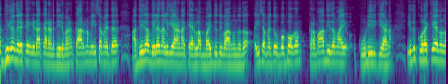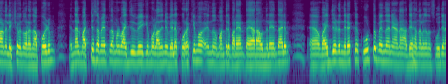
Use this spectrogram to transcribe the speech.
അധിക നിരക്ക് ഈടാക്കാനാണ് തീരുമാനം. കാരണം ഈ സമയത്ത് അധിക വില നൽകിയാണ് കേരളം വൈദ്യുതി വാങ്ങുന്നത്. ഈ സമയത്ത് ഉപഭോഗം ക്രമാതീതമായി കൂടിയിരിക്കുകയാണ്. ഇത് കുറയ്ക്കുക എന്നുള്ളതാണ് ലക്ഷ്യമെന്ന് പറയുന്നത്. അപ്പോഴും എന്നാൽ മറ്റ് സമയത്ത് നമ്മൾ വൈദ്യുതി ഉപയോഗിക്കുമ്പോൾ അതിന് വില കുറയ്ക്കുമോ എന്ന് മന്ത്രി പറയാൻ തയ്യാറാവുന്നില്ല. എന്തായാലും വൈദ്യുതിയുടെ നിരക്ക് കൂട്ടും എന്ന് തന്നെയാണ് അദ്ദേഹം നൽകുന്ന സൂചന.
